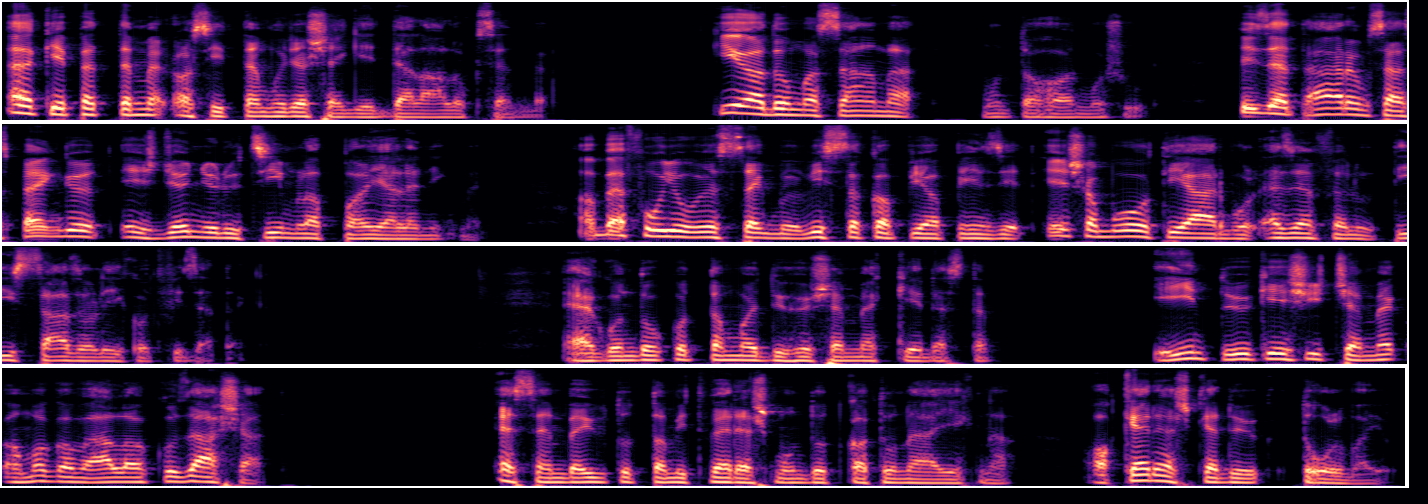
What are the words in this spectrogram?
Elképettem, mert azt hittem, hogy a segéddel állok szembe. Kiadom a számát, mondta Harmos úr. Fizet 300 pengőt, és gyönyörű címlappal jelenik meg. A befolyó összegből visszakapja a pénzét, és a bolti árból ezen felül 10%-ot fizetek. Elgondolkodtam, majd dühösen megkérdeztem. Én tőkésítsem meg a maga vállalkozását? Eszembe jutott, amit Veres mondott katonáéknál. A kereskedők tolvajok.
